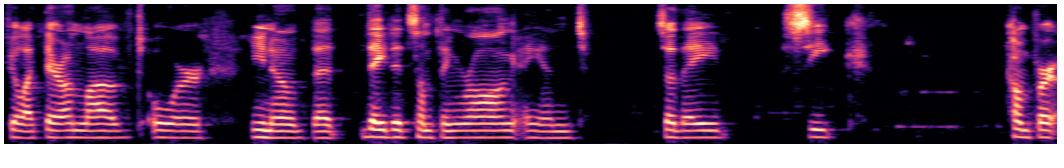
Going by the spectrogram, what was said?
feel like they're unloved or you know that they did something wrong and so they seek comfort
